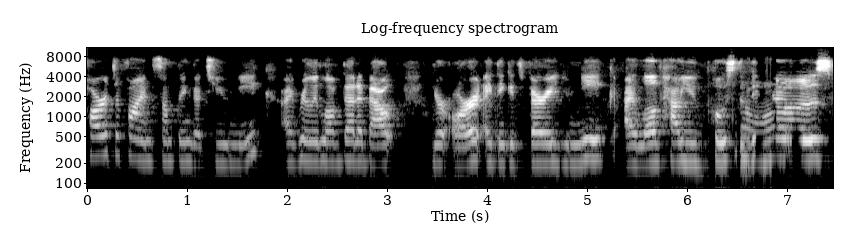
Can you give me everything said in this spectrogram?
hard to find something that's unique. I really love that about your art. I think it's very unique. I love how you post the Aw. videos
